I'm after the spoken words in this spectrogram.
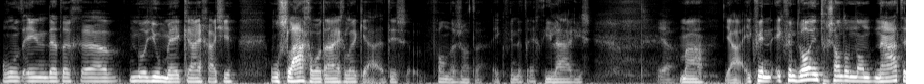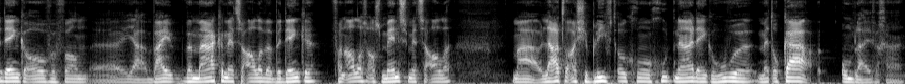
131 uh, miljoen meekrijgen als je ontslagen wordt eigenlijk. Ja, het is van de zotte. Ik vind het echt hilarisch. Ja. Maar ja, ik vind, ik vind het wel interessant om dan na te denken over van, uh, ja, wij, we maken met z'n allen, we bedenken van alles als mens met z'n allen. Maar laten we alsjeblieft ook gewoon goed nadenken hoe we met elkaar om blijven gaan.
